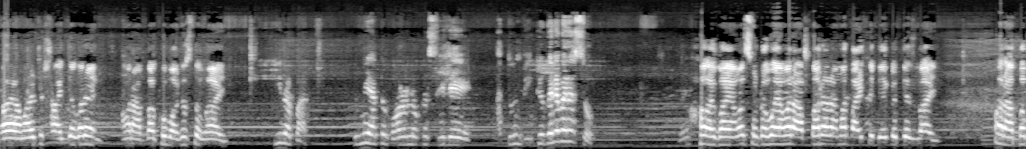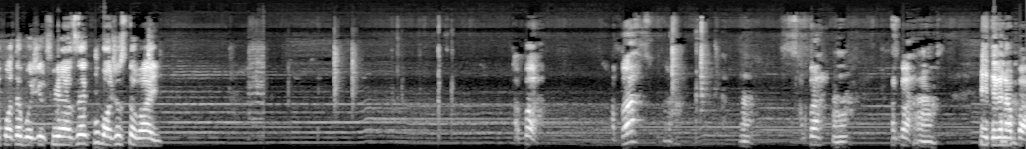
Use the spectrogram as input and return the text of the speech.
ভাই আমার একটু সাহায্য করেন। আমার আব্বা খুব অসুস্থ ভাই। কি ব্যাপার? তুমি এত বড় লোকের ছেলে আর তুমি ভিডিও করে বেড়াচ্ছ? হয় ভাই আমার ছোট ভাই আমার আব্বার আর আমার বাড়িতে করে দিয়েছে ভাই। আমার আব্বা পথে বসে শুয়ে আছে খুব অসুস্থ ভাই। আব্বা আব্বা? আব্বা? আব্বা? এই দেখেন আব্বা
